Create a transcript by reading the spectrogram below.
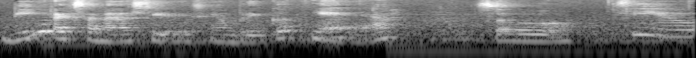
di reksadana series yang berikutnya ya. So, see you!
